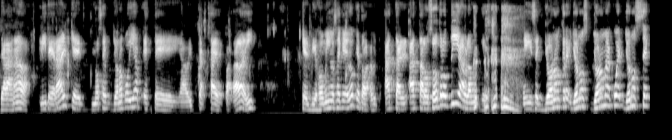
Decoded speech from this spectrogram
de la nada, literal, que no sé, yo no podía, este, ¿sabes? parar ahí. Que el viejo mío se quedó, que hasta, el- hasta los otros días hablamos de eso. Y dice, yo no creo, yo no, yo no me acuerdo, yo no sé,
